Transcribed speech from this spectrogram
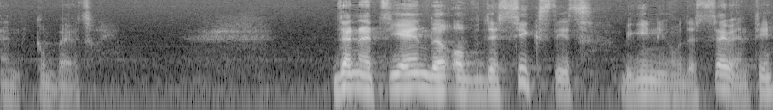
and conversely. Then at the end of the 60s, beginning of the 70s,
